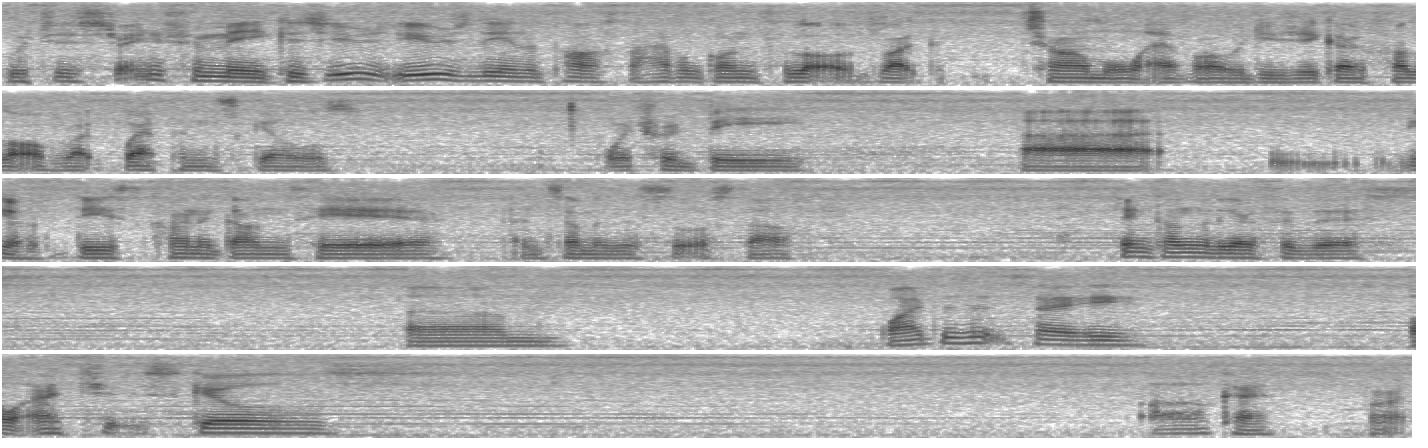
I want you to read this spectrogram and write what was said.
which is strange for me because usually in the past I haven't gone for a lot of like charm or whatever. I would usually go for a lot of like weapon skills, which would be, uh, you know, these kind of guns here and some of this sort of stuff. I think I'm going to go for this. Um, why does it say, oh, attribute skills? Oh, okay. Alright.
